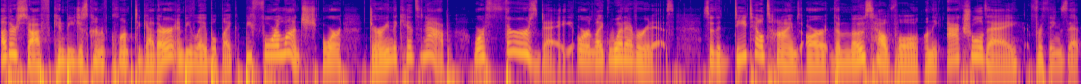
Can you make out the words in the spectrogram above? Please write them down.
Other stuff can be just kind of clumped together and be labeled like before lunch or during the kids' nap or Thursday or like whatever it is. So the detailed times are the most helpful on the actual day for things that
